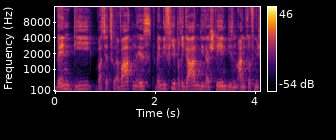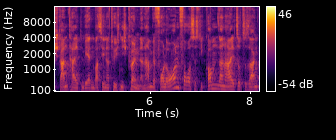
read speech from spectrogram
wenn die, was ja zu erwarten ist, wenn die vier Brigaden, die da stehen, diesem Angriff nicht standhalten werden, was sie natürlich nicht können. Dann haben wir Follow-on-Forces, die kommen dann halt sozusagen.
